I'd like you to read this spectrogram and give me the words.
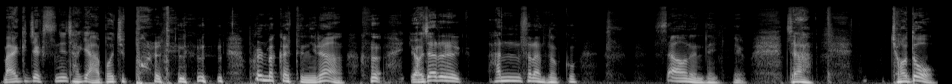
마이클 잭슨이 자기 아버지 뻘 되는 폴 매카트니랑 여자를 한 사람 놓고 싸우는 얘기예요. 자, 저도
